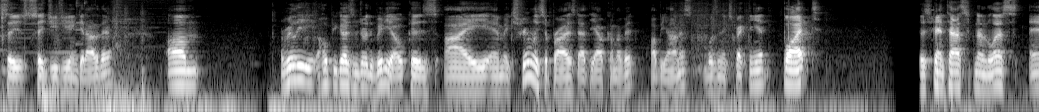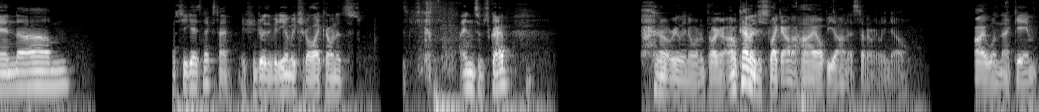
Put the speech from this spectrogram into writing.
say say GG and get out of there. Um, I really hope you guys enjoyed the video because I am extremely surprised at the outcome of it. I'll be honest, wasn't expecting it, but it was fantastic nonetheless. And um, I'll see you guys next time. If you enjoyed the video, make sure to like, comment, and subscribe. I don't really know what I'm talking about. I'm kind of just like on a high. I'll be honest. I don't really know. I won that game.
